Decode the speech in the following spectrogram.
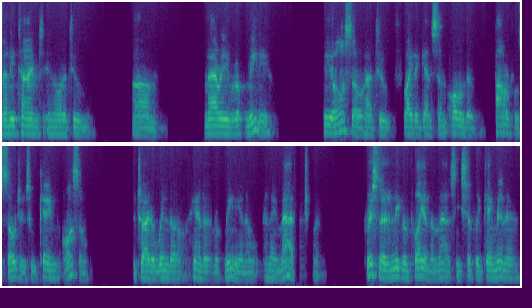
Many times in order to um, marry Rukmini, he also had to fight against some all of the powerful soldiers who came also to try to win the hand of Rukmini in a, in a match. But Krishna didn't even play in the match. He simply came in and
